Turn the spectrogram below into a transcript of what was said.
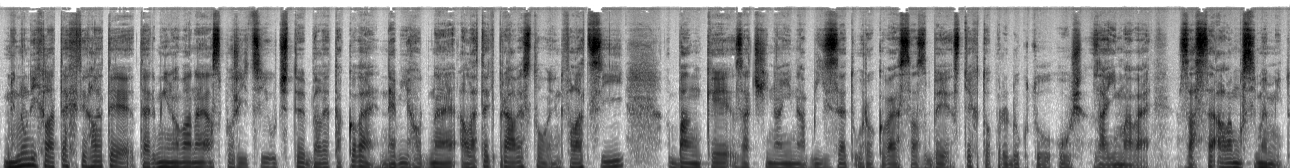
V minulých letech tyhle ty termínované a spořící účty byly takové nevýhodné, ale teď právě s tou inflací banky začínají nabízet úrokové sazby z těchto produktů už zajímavé. Zase ale musíme mít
